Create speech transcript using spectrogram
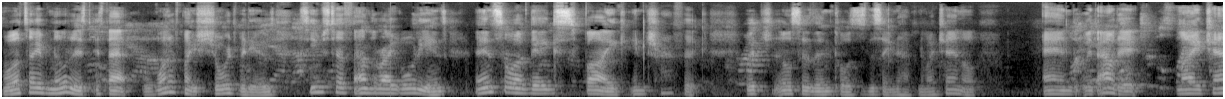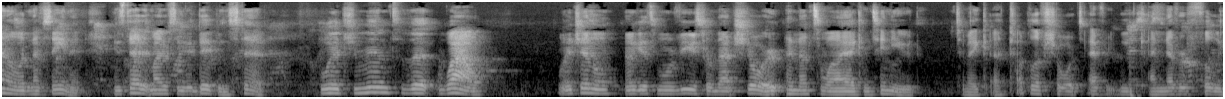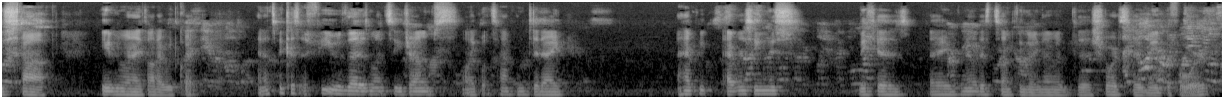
What I've noticed is that one of my short videos seems to have found the right audience and saw a big spike in traffic, which also then causes the same to happen to my channel, and without it, my channel wouldn't have seen it, instead it might have seen a dip instead, which meant that, wow, my channel now gets more views from that short, and that's why I continued to make a couple of shorts every week and never fully stop, even when I thought I would quit. And that's because a few of those might see jumps, like what's happened today. Have you ever seen this? Because I've noticed something going on with the shorts I've made before.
